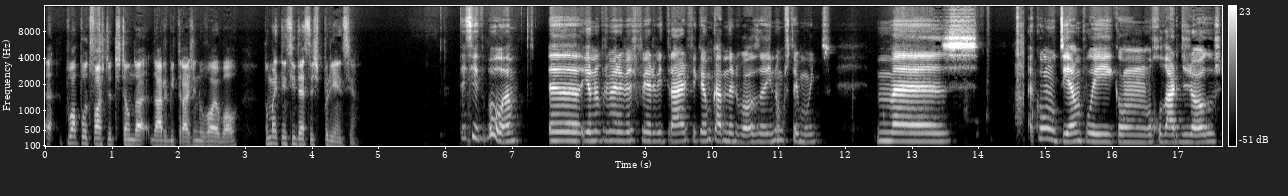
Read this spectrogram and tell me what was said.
Uh, tu há pouco falaste da questão da, da arbitragem no voleibol. Como é que tem sido essa experiência? Tem sido boa. Uh, eu, na primeira vez que fui arbitrar, fiquei um bocado nervosa e não gostei muito. Mas com o tempo e com o rodar de jogos,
